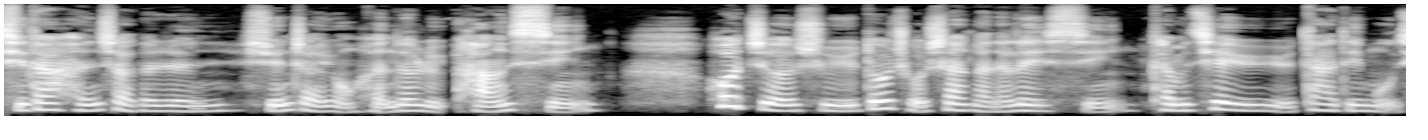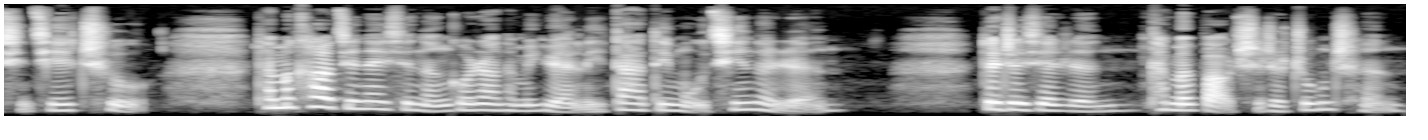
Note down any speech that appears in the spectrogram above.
其他很少的人寻找永恒的旅航行，或者属于多愁善感的类型。他们怯于与大地母亲接触，他们靠近那些能够让他们远离大地母亲的人。对这些人，他们保持着忠诚。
